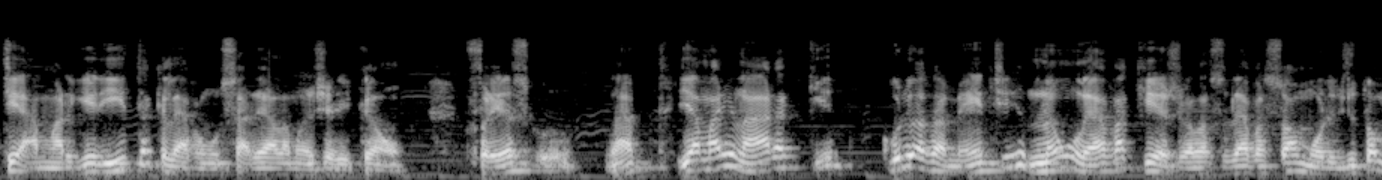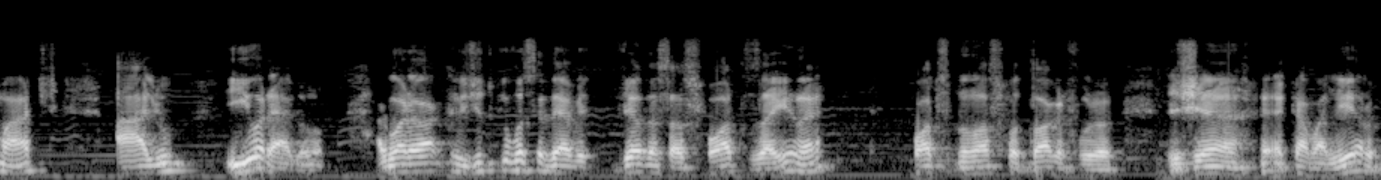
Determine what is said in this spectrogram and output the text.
que é a margherita, que leva mussarela, manjericão fresco, né? E a marinara, que curiosamente, não leva queijo, ela leva só molho de tomate, alho e orégano. Agora, eu acredito que você deve, vendo essas fotos aí, né? Fotos do nosso fotógrafo Jean Cavalheiro,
